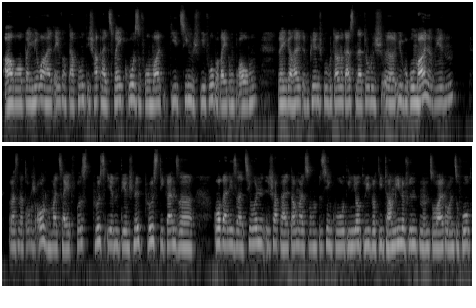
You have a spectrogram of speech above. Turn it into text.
Aber bei mir war halt einfach der Punkt, ich habe halt zwei große Formate, die ziemlich viel Vorbereitung brauchen, weil wir halt im Königsbube Damegast natürlich äh, über Romane reden, was natürlich auch nochmal Zeit frisst, plus eben den Schnitt, plus die ganze Organisation. Ich habe halt damals noch ein bisschen koordiniert, wie wir die Termine finden und so weiter und so fort.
